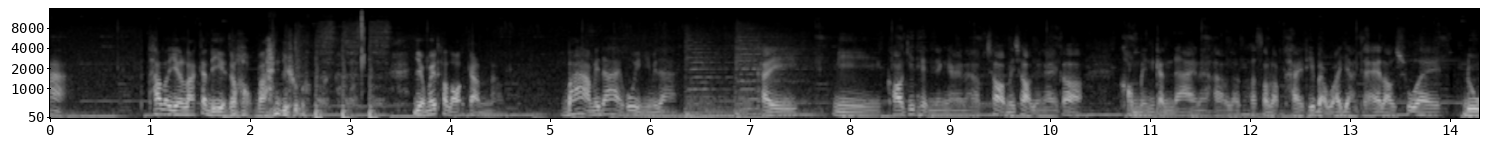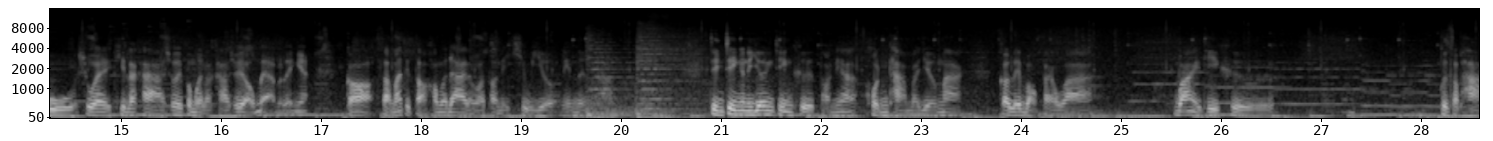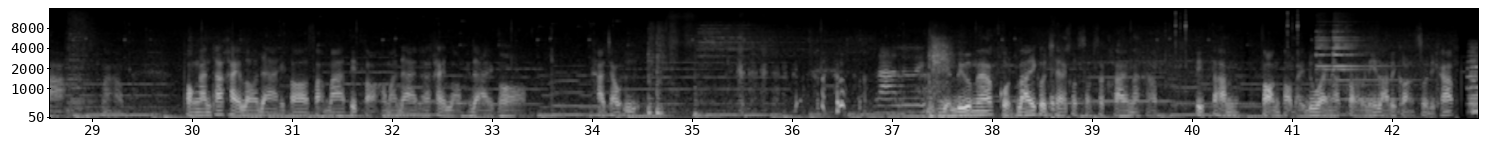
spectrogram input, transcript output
ถ้าเรายังรักกันดีกับเจ้าของบ้านอยู่ ยังไม่ทะเลาะกันนะครับ บ้าไม่ได้พูดอย่างนี้ไม่ได้ ใครมีข้อคิดเห็นยังไงนะครับ ชอบไม่ชอบยังไงก็ คอมเมนต์กันได้นะครับ แล้วก็สำหรับใครที่แบบว่าอยากจะให้เราช่วยดูช่วยคิดราคาช่วยประเมินราคาช่วยออกแบบอะไรเงี้ยก็สามารถติดต่อเข้ามาได้แต่ว่าตอนนี้คิวเยอะนิดนึงครับ จริง ๆ อันนี้เยอะจริง ๆ คือตอนนี้คนถามมาเยอะมาก ก็เลยบอกไปว่าว่างอีกทีคือพฤษภานะครับเพราะงั้นถ้าใครรอได้ก็สามารถติดต่อเข้ามาได้ แล้วใครรอไม่ได้ก็หาเจ้าอื่น ลาเลย อย่าลืมนะครับ กดไลค์ กดแชร์ กด subscribe นะครับ ติดตามตอนต่อไปด้วยนะครับสำหรับวันนี้ลาไปก่อน สวัสดีครับ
